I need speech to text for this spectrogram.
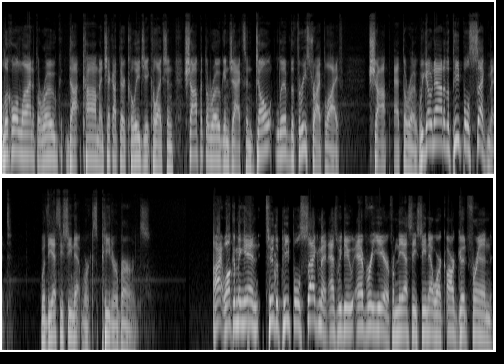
Look online at therogue.com and check out their collegiate collection. Shop at the Rogue in Jackson. Don't live the three stripe life. Shop at the Rogue. We go now to the People's segment with the SEC Network's Peter Burns. All right, welcoming in to the People's segment as we do every year from the SEC Network. Our good friend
